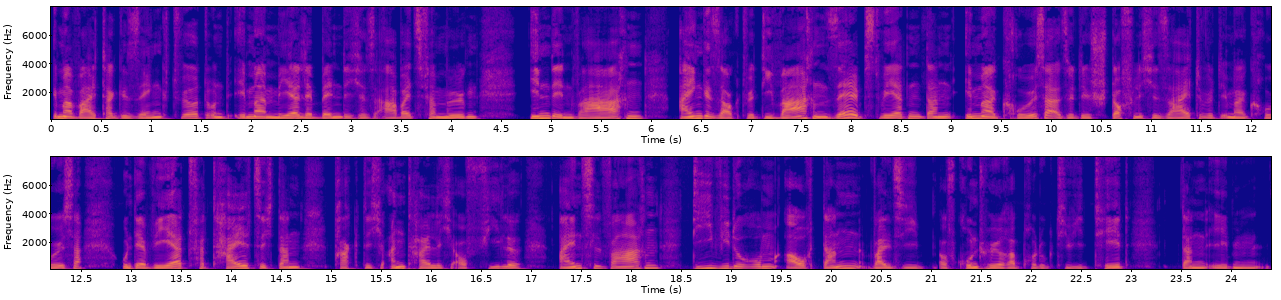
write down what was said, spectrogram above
immer weiter gesenkt wird und immer mehr lebendiges Arbeitsvermögen in den Waren eingesaugt wird. Die Waren selbst werden dann immer größer, also die stoffliche Seite wird immer größer und der Wert verteilt sich dann praktisch anteilig auf viele Einzelwaren, die wiederum auch dann, weil sie aufgrund höherer Produktivität dann eben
